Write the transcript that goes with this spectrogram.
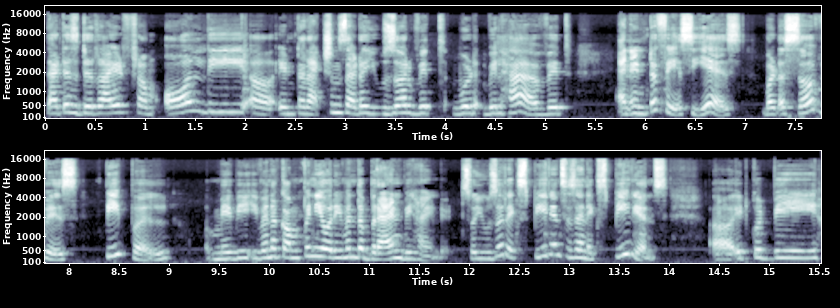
that is derived from all the uh, interactions that a user with would will have with an interface yes but a service people maybe even a company or even the brand behind it. So, user experience is an experience. Uh, it could be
